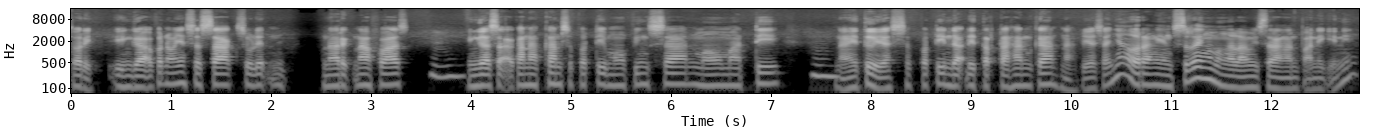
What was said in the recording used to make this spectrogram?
sorry, hingga apa namanya sesak, sulit menarik nafas, Mm, hingga seakan-akan seperti mau pingsan, mau mati. mm. Nah itu ya seperti tidak ditertahankan. Nah biasanya orang yang sering mengalami serangan panik ini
